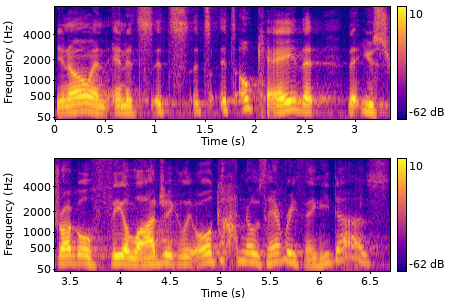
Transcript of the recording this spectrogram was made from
You know, and, and it's, it's, it's, it's okay that, that you struggle theologically. Well, God knows everything, He does.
